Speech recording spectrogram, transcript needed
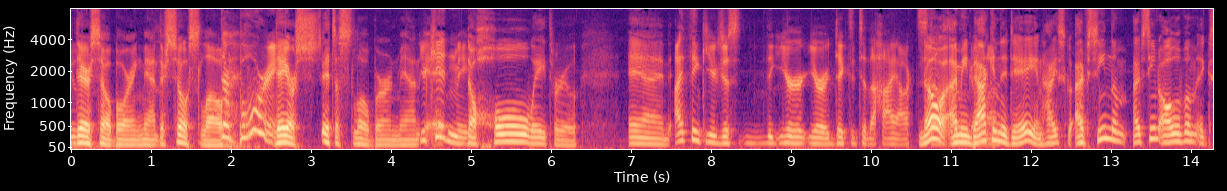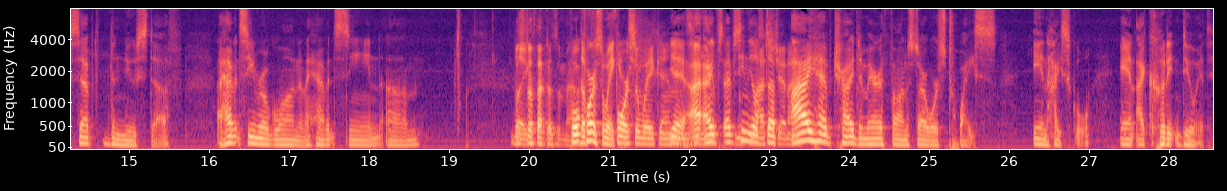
go. they're so boring, man. They're so slow. They're boring. They are. s- It's a slow burn, man. You're It- kidding me. The whole way through, and I think you're just you're you're addicted to the high octane. no, stuff I mean going back in the day in high school, I've seen them. I've seen all of them except the new stuff. I haven't seen Rogue One, and I haven't seen. Um, The like, stuff that doesn't matter. For- the Force Awakens. Force Awakens. yeah, and I, I've I've seen the old Last stuff. Jedi. I have tried to marathon Star Wars twice in high school, and I couldn't do it.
